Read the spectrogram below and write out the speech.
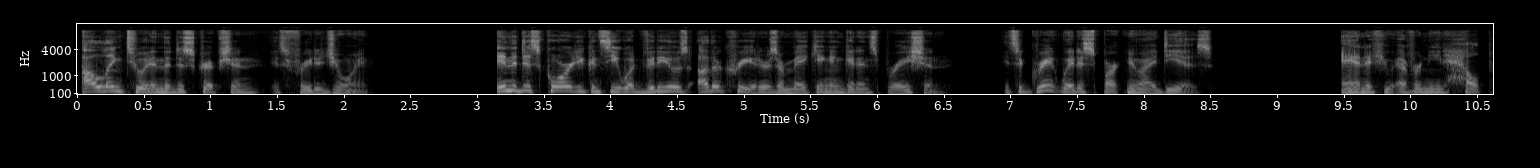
I'll link to it in the description. It's free to join. In the Discord, you can see what videos other creators are making and get inspiration. It's a great way to spark new ideas. And if you ever need help,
